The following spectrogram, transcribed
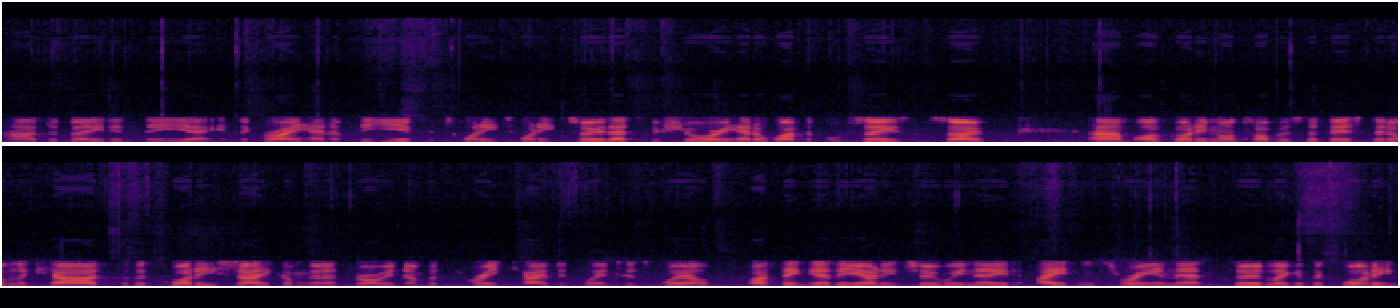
hard to beat in the uh, in the Greyhound of the Year for 2022. That's for sure. He had a wonderful season. So um, I've got him on top as the best bet on the card. For the quaddy sake, I'm going to throw in number three, Came and Went as well. I think they're the only two we need. Eight and three in that third leg of the quaddy.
